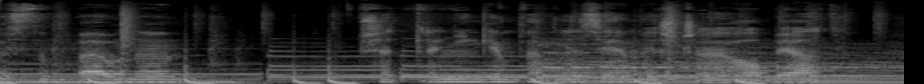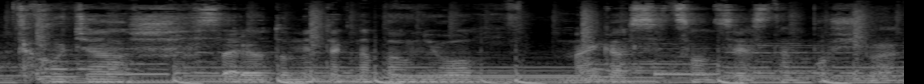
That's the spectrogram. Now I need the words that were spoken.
Jestem pełny. Przed treningiem pewnie zjem jeszcze obiad. Chociaż serio to mnie tak napełniło. Mega sycący jest ten posiłek.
